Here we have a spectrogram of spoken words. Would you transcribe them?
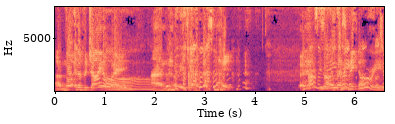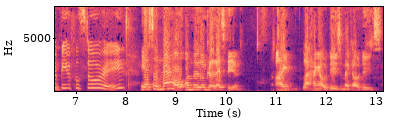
um, not in a vagina way, and um, he's like the best mate. That's He's not the best amazing mate now. story. Such a beautiful story. Yeah, so now I'm no longer a lesbian. I like hang out with dudes and make out with dudes.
